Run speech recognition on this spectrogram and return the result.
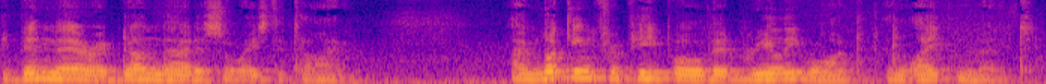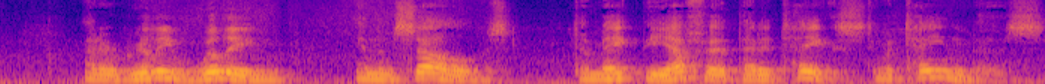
I've been there, I've done that, it's a waste of time. I'm looking for people that really want enlightenment, that are really willing in themselves to make the effort that it takes to attain this.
